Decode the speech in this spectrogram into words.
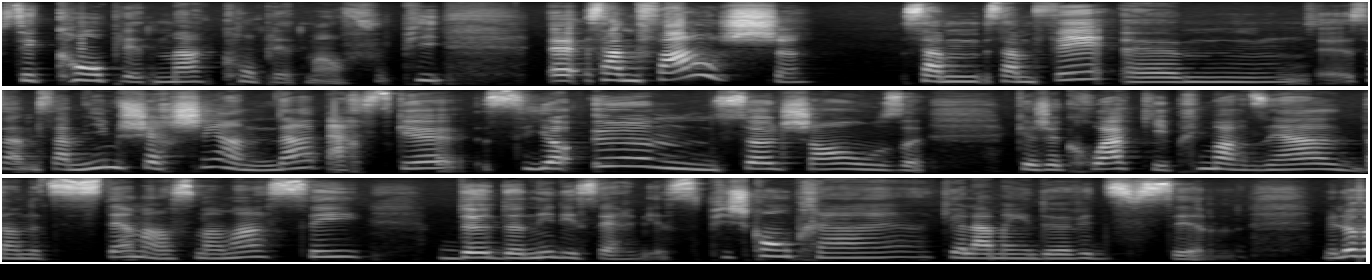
C'est complètement, complètement fou. Puis, euh, ça me fâche. Ça me, ça me fait. Euh, ça, ça me chercher en dedans parce que s'il y a une seule chose que je crois qui est primordiale dans notre système en ce moment, c'est de donner des services. Puis je comprends que la main-d'œuvre est difficile. Mais là,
